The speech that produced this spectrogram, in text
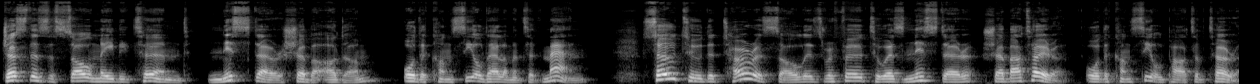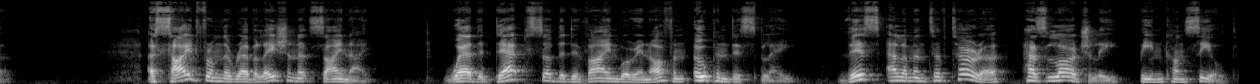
Just as the soul may be termed Nistar Sheba Adam, or the concealed element of man, so too the Torah's soul is referred to as Nistar Sheba Torah, or the concealed part of Torah. Aside from the revelation at Sinai, where the depths of the divine were in often open display, this element of Torah has largely been concealed.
